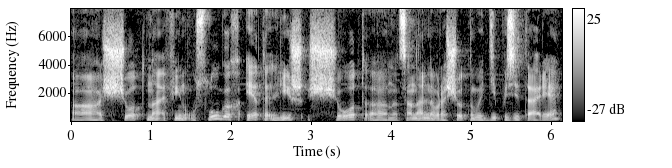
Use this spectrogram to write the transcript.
А, счет на фин-услугах – это лишь счет а, национального расчетного депозитария.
